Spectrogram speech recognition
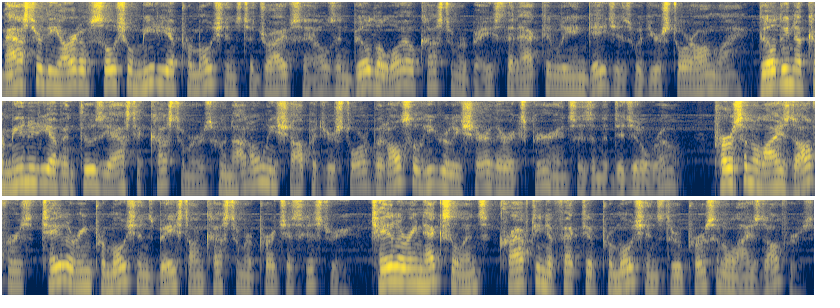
Master the art of social media promotions to drive sales and build a loyal customer base that actively engages with your store online. Building a community of enthusiastic customers who not only shop at your store but also eagerly share their experiences in the digital realm. Personalized offers, tailoring promotions based on customer purchase history. Tailoring excellence, crafting effective promotions through personalized offers.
